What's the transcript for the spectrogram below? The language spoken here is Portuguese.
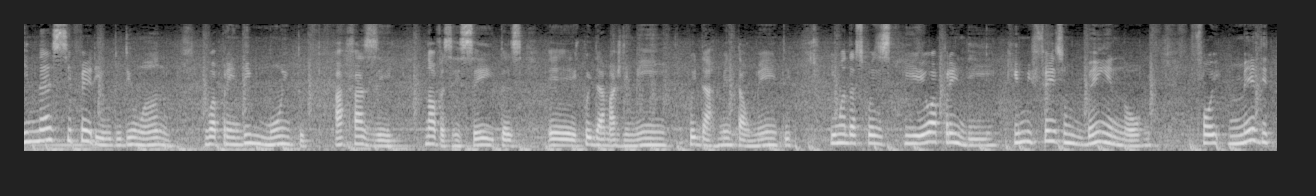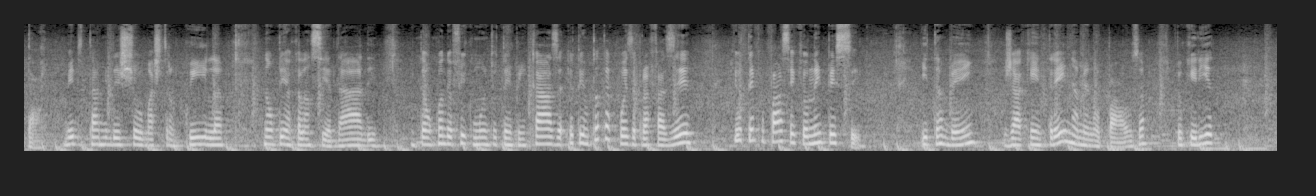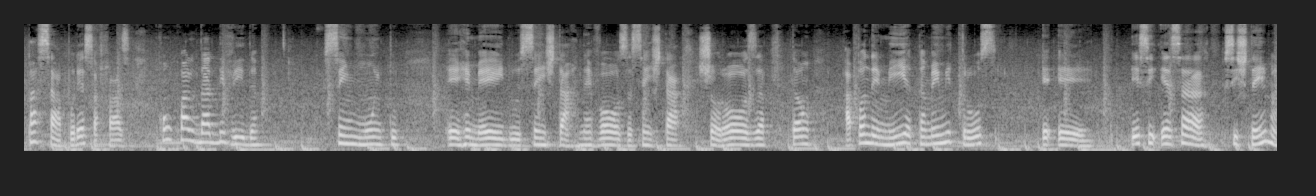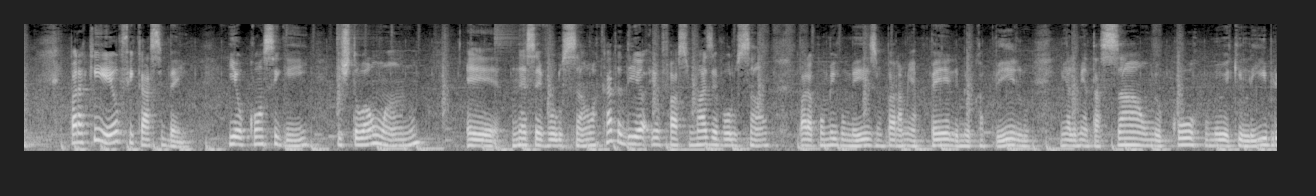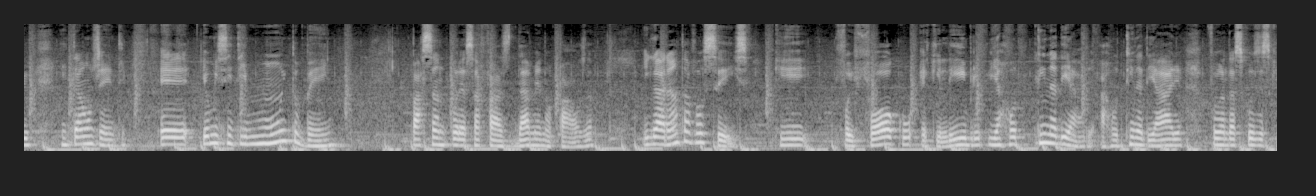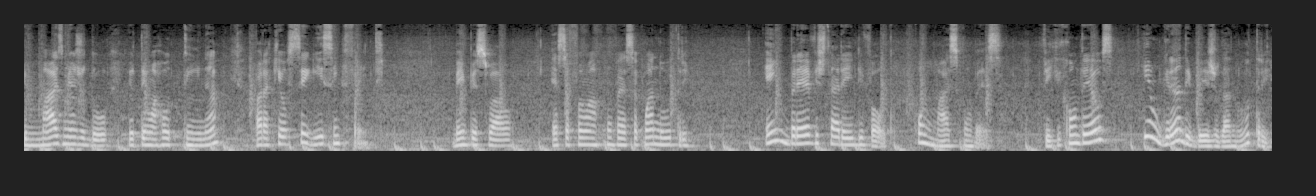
E nesse período de um ano eu aprendi muito a fazer novas receitas, é, cuidar mais de mim, cuidar mentalmente. E uma das coisas que eu aprendi, que me fez um bem enorme, foi meditar. Meditar me deixou mais tranquila, não tenho aquela ansiedade. Então, quando eu fico muito tempo em casa, eu tenho tanta coisa para fazer que o tempo passa e que eu nem percebo. E também, já que entrei na menopausa, eu queria passar por essa fase com qualidade de vida, sem muito é, remédios, sem estar nervosa, sem estar chorosa. Então, a pandemia também me trouxe é, é, esse essa sistema para que eu ficasse bem. E eu consegui, estou há um ano é, nessa evolução. A cada dia eu faço mais evolução para comigo mesmo, para minha pele, meu cabelo, minha alimentação, meu corpo, meu equilíbrio. Então, gente, é, eu me senti muito bem passando por essa fase da menopausa e garanto a vocês que foi foco, equilíbrio e a rotina diária. A rotina diária foi uma das coisas que mais me ajudou. Eu tenho uma rotina para que eu seguisse em frente. Bem, pessoal, essa foi uma conversa com a Nutri. Em breve estarei de volta com mais conversa. Fique com Deus e um grande beijo da Nutri.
